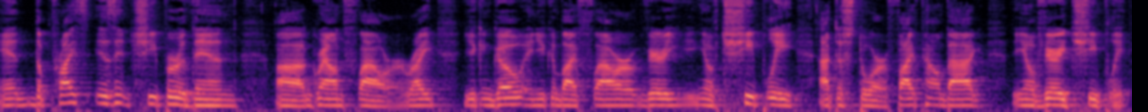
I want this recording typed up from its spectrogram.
and the price isn't cheaper than uh, ground flour, right? You can go and you can buy flour very, you know, cheaply at the store. Five pound bag, you know, very cheaply.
